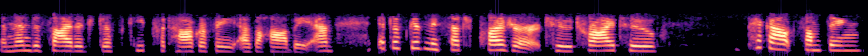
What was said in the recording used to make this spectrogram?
and then decided to just keep photography as a hobby. And it just gives me such pleasure to try to pick out something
